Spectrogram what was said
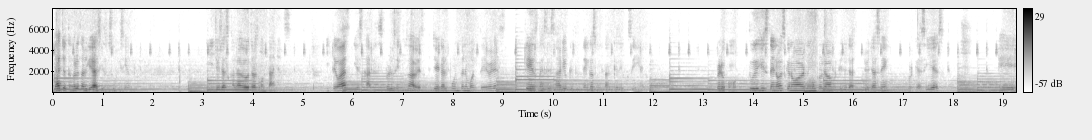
ya, yo tengo las habilidades y eso es suficiente. Y yo ya he escalado otras montañas. Y te vas y escalas. Pero si tú sabes, llega el punto en el monte Everest que es necesario que tú tengas un tanque de oxígeno pero como tú dijiste, no, es que no va a haber ningún problema porque yo ya, yo ya sé, porque así es, eh,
